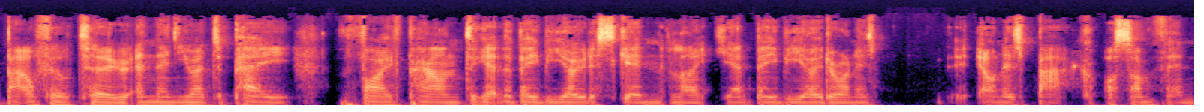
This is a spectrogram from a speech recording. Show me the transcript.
Battlefield 2 and then you had to pay five pound to get the Baby Yoda skin, like he had Baby Yoda on his on his back or something,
